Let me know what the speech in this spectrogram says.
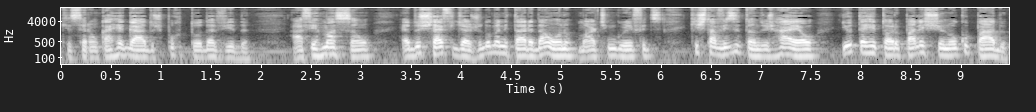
que serão carregados por toda a vida. A afirmação é do chefe de ajuda humanitária da ONU, Martin Griffiths, que está visitando Israel e o território palestino ocupado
